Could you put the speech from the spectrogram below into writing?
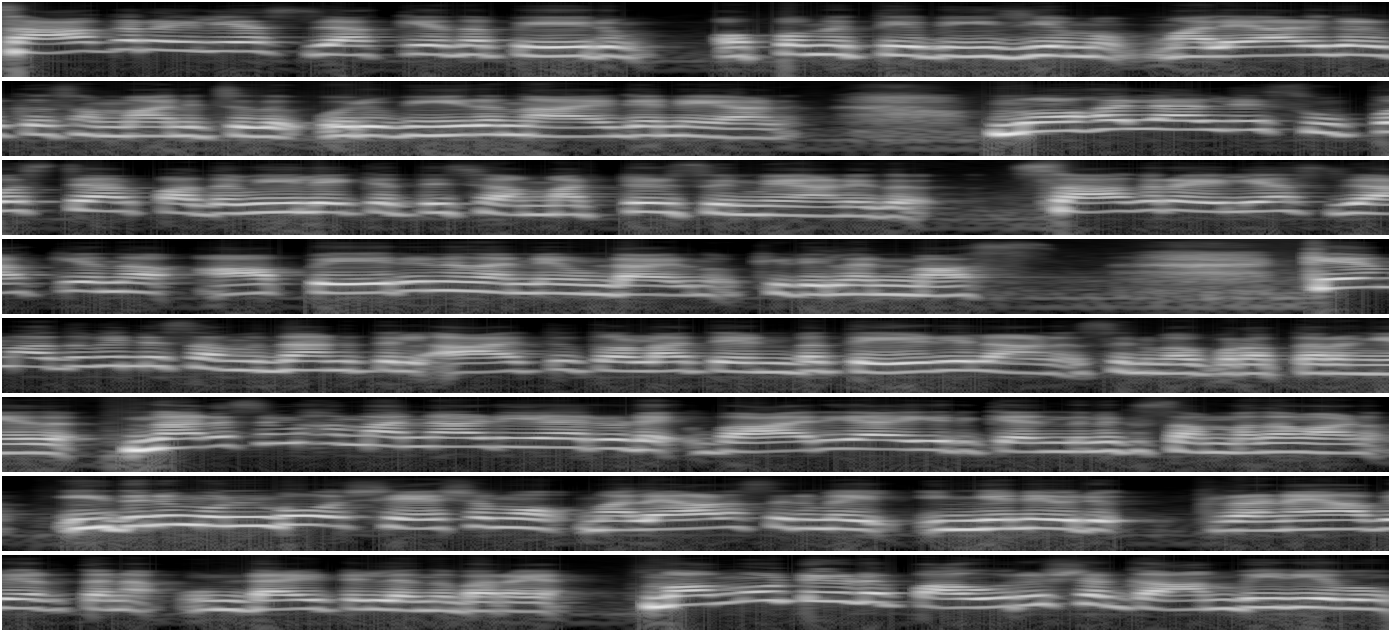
സാഗർ എലിയാസ് ജാക്കി എന്ന പേരും ഒപ്പമെത്തിയ ബി ജി എമ്മും മലയാളികൾക്ക് സമ്മാനിച്ചത് ഒരു വീരനായകനെയാണ്. മോഹൻലാലിനെ സൂപ്പർ സ്റ്റാർ പദവിയിലേക്ക് എത്തിച്ച മറ്റൊരു സിനിമയാണിത്. സാഗർ എലിയാസ് ജാക്കി എന്ന ആ പേരിന് തന്നെ ഉണ്ടായിരുന്നു കിടിലൻ മാസ്. കെ മധുവിന്റെ സംവിധാനത്തിൽ ആയിരത്തി തൊള്ളായിരത്തി എൺപത്തി ഏഴിലാണ് സിനിമ പുറത്തിറങ്ങിയത്. നരസിംഹ മന്നാടിയാരുടെ ഭാര്യയായിരിക്കാൻ നിനക്ക് സമ്മതമാണ്. ഇതിനു മുൻപോ ശേഷമോ മലയാള സിനിമയിൽ ഇങ്ങനെയൊരു പ്രണയാഭ്യർത്ഥന ഉണ്ടായിട്ടില്ലെന്ന് പറയാം. മമ്മൂട്ടിയുടെ പൗരുഷ ഗാംഭീര്യവും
